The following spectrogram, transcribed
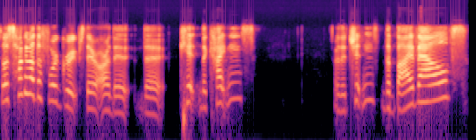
So let's talk about the four groups. There are the, the kit, the chitons or the chitons, the bivalves,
